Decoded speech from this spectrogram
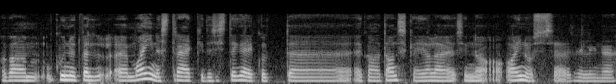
aga kui nüüd veel äh, mainest rääkida, siis tegelikult äh, ega Danske ei ole siin ainus selline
